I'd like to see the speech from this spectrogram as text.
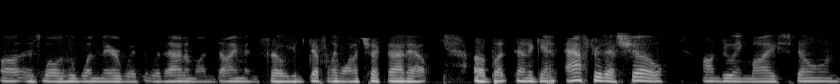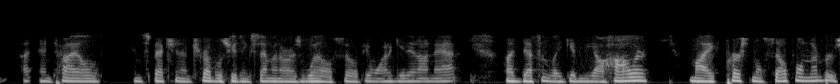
uh, as well as the one there with, with Adam on diamonds. So you definitely want to check that out. Uh, but then again, after that show, I'm doing my stone uh, and tile inspection and troubleshooting seminar as well. So if you want to get in on that, uh, definitely give me a holler. My personal cell phone number is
